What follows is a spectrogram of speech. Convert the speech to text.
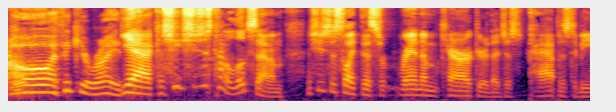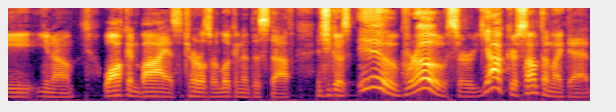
Oh, I think you're right. Yeah, because she, she just kind of looks at him, and she's just like this random character that just happens to be, you know, walking by as the turtles are looking at this stuff. And she goes, ew, gross, or yuck, or something like that.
